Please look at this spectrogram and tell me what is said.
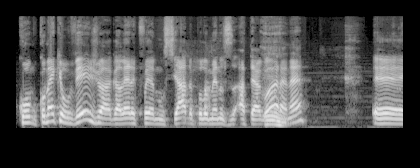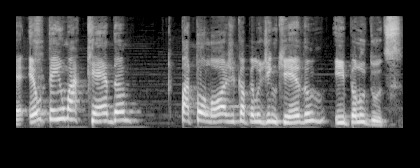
como, como, é que eu vejo a galera que foi anunciada, pelo menos até agora, hum. né? É, eu tenho uma queda patológica pelo Dinquedo e pelo Dudes.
